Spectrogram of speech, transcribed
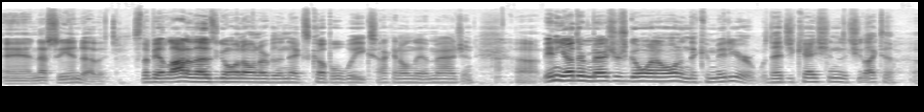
and that's the end of it. So there'll be a lot of those going on over the next couple of weeks. I can only imagine. Uh, any other measures going on in the committee or with education that you'd like to uh,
